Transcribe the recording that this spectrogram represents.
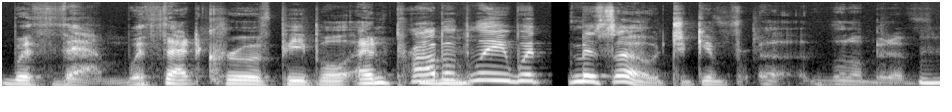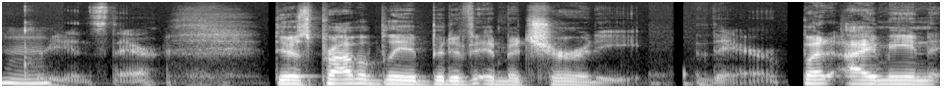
with them with that crew of people and mm-hmm. probably with miss o to give uh, a little bit of mm-hmm. credence there. There's probably a bit of immaturity there but i mean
